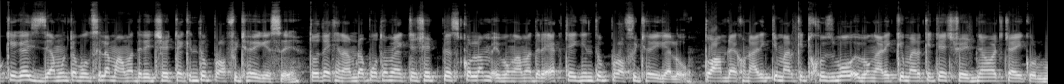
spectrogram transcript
ওকে গাইজ যেমনটা বলছিলাম, আমাদের এই ট্রেডটা কিন্তু প্রফিট হয়ে গেছে। তো দেখেন, আমরা প্রথমে একটা ট্রেড প্লেস করলাম এবং আমাদের একটাই কিন্তু প্রফিট হয়ে গেল। তো আমরা এখন আরেকটি মার্কেট খুঁজবো এবং আরেকটি মার্কেটে ট্রেড নেওয়ার ট্রাই করব।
